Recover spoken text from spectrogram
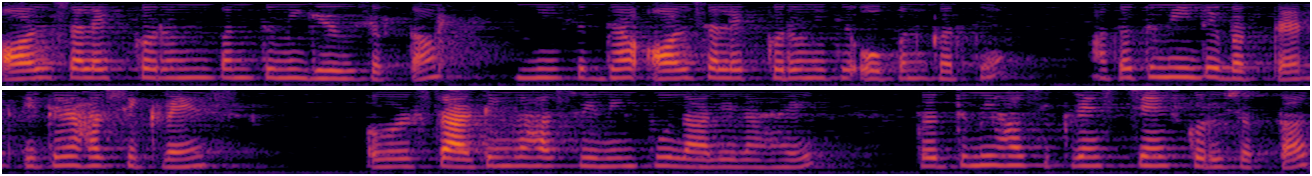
ऑल सिलेक्ट करून पण तुम्ही घेऊ शकता. मी सध्या ऑल सिलेक्ट करून इथे ओपन करते. आता तुम्ही इथे बघतायत इथे हा सिक्वेन्स स्टार्टिंगला हा स्विमिंग पूल आलेला आहे. तर तुम्ही हा सिक्वेन्स चेंज करू शकतात.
